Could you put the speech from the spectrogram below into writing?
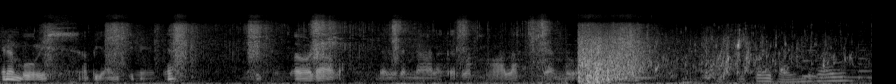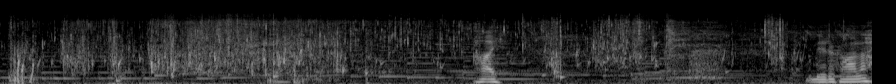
එහෙනම් බෝයිස් අපි අන්තිමේට ගවට ආවා. කාලා යන්න හයි දේට කාලා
